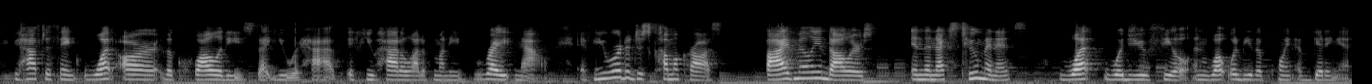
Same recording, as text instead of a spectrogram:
you have to think what are the qualities that you would have if you had a lot of money right now. If you were to just come across $5 million in the next two minutes, what would you feel and what would be the point of getting it?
